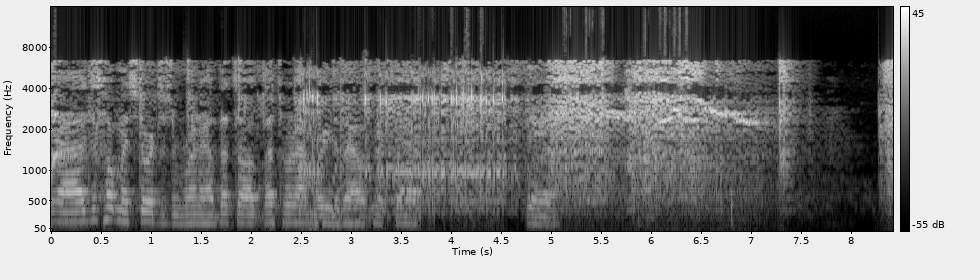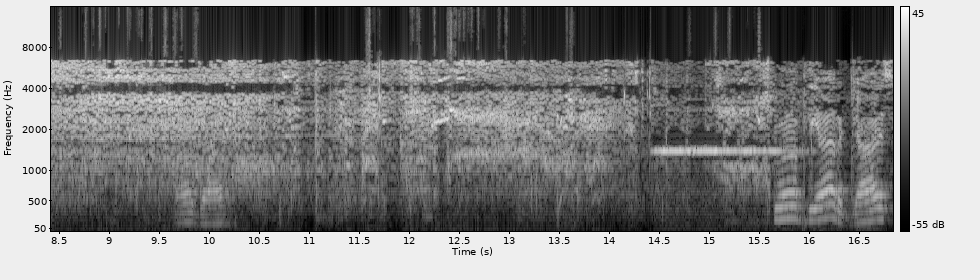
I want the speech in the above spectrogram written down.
Yeah, I just hope my storage doesn't run out. That's all. That's what I'm worried about. Right there. Oh. She went up the attic, guys.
